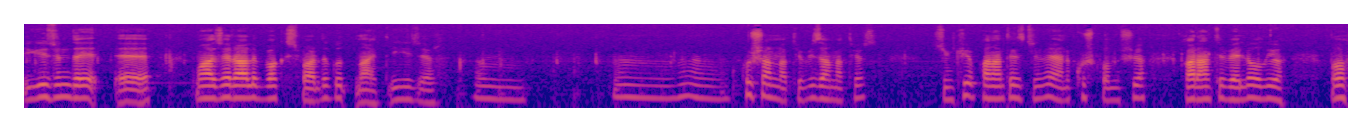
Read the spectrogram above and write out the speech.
Yüzünde e, maceralı bir bakış vardı. Good night. İyi geceler. Hmm. Hmm, hmm. Kuş anlatıyor. Biz anlatıyoruz. Çünkü parantez içinde yani kuş konuşuyor. Garanti belli oluyor. Of.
